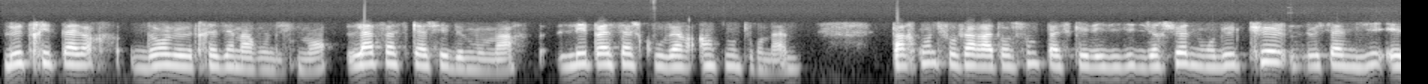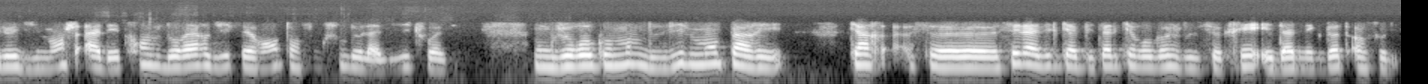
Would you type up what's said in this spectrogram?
le Tritar dans le 13e arrondissement, la face cachée de Montmartre, les passages couverts incontournables, par contre, il faut faire attention parce que les visites virtuelles n'ont lieu que le samedi et le dimanche à des tranches d'horaires différentes en fonction de la visite choisie. Donc je recommande vivement Paris car c'est la ville capitale qui regorge de secrets et d'anecdotes insolites.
